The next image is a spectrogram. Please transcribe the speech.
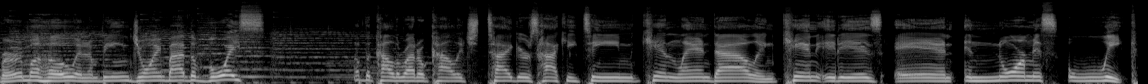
Vermijo. And I'm being joined by the voice of the Colorado College Tigers hockey team, Ken Landau. And Ken, it is an enormous week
